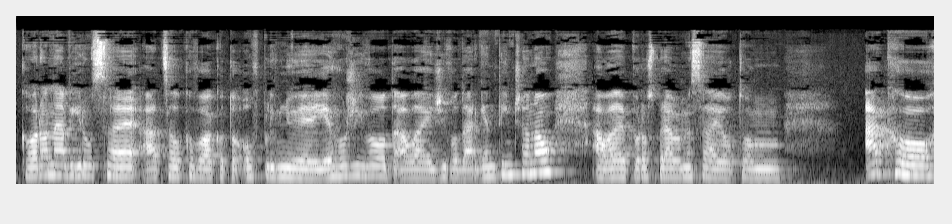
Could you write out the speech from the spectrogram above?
koronavíruse a celkovo ako to ovplyvňuje jeho život, ale aj život Argentínčanov, ale porozprávame sa aj o tom, ako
